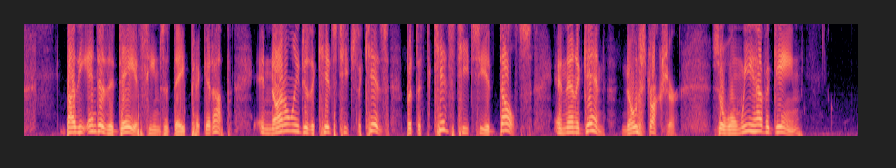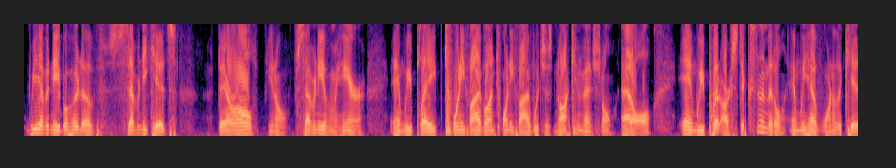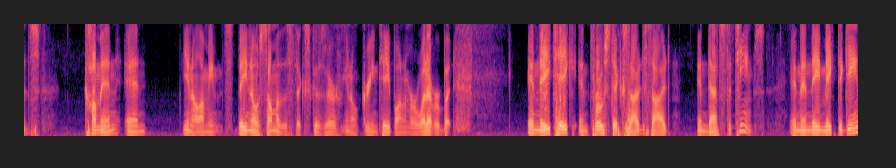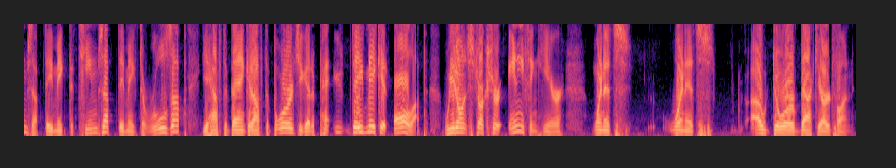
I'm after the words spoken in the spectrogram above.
by the end of the day, it seems that they pick it up. And not only do the kids teach the kids, but the kids teach the adults. And then again, no structure. So when we have a game, we have a neighborhood of 70 kids. They are all, you know, 70 of them here. And we play 25 on 25, which is not conventional at all. And we put our sticks in the middle, and we have one of the kids come in and you know, I mean, they know some of the sticks because they're, you know, green tape on them or whatever. But and they take and throw sticks side to side, and that's the teams. And then they make the games up. They make the teams up. They make the rules up. You have to bank it off the boards. You got to. They make it all up. We don't structure anything here when it's when it's outdoor backyard fun.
